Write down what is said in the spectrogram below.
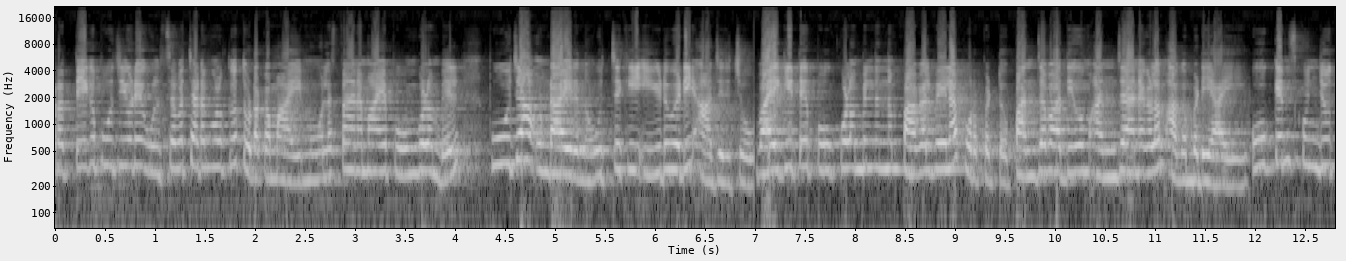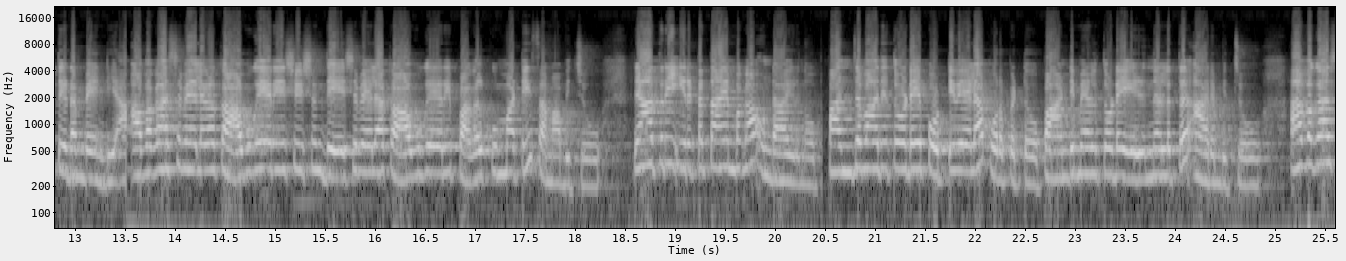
പ്രത്യേക പൂജയുടെ ഉത്സവ ചടങ്ങുകൾക്ക് തുടക്കമായി. മൂലസ്ഥാനമായ പൂങ്കുളമ്പിൽ പൂജ ഉണ്ടായിരുന്നു. ഉച്ചയ്ക്ക് ഈടുവടി ആചരിച്ചു. വൈകിട്ട് പൂക്കുളമ്പിൽ നിന്നും പകൽവേല പുറപ്പെട്ടു. പഞ്ചവാദ്യവും അഞ്ചാനകളും അകമ്പടിയായി. ഊക്കൻസ് കുഞ്ചു തിടമ്പേണ്ടി. അവകാശവേലകൾ കാവുകയറിയ ശേഷം ദേശവേല കാവുകയറി പകൽ കുമ്മാട്ടി സമാപിച്ചു. രാത്രി ഇരട്ടത്തായമ്പക ഉണ്ടായിരുന്നു. പഞ്ചവാദ്യത്തോടെ പൊട്ടിവേല പുറപ്പെട്ടു. പാണ്ടിമേളത്തോടെ എഴുന്നള്ളത്ത് ആരംഭിച്ചു. അവകാശ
